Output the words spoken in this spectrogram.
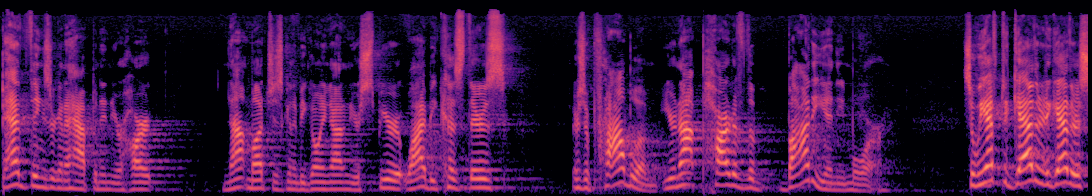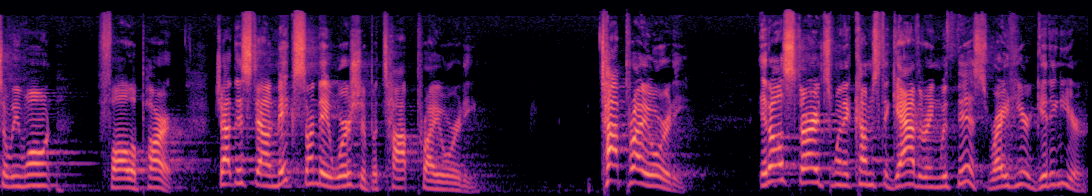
Bad things are going to happen in your heart. Not much is going to be going on in your spirit. Why? Because there's, there's a problem. You're not part of the body anymore. So we have to gather together so we won't fall apart. Jot this down make Sunday worship a top priority. Top priority. It all starts when it comes to gathering with this right here, getting here.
